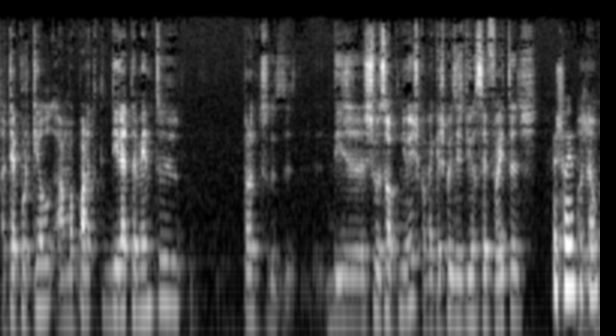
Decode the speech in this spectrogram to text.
Até porque ele, há uma parte que diretamente pronto, diz as suas opiniões, como é que as coisas deviam ser feitas. Paixão ou não.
